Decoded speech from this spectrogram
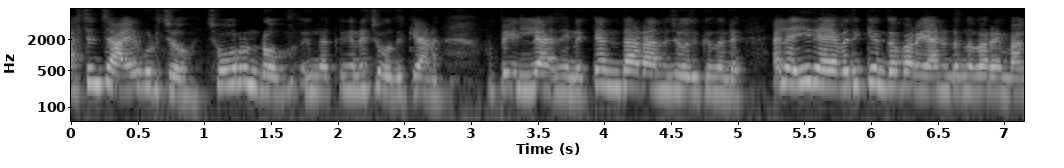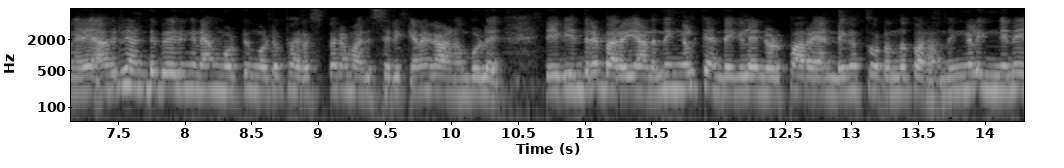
അച്ഛൻ ചായ കുടിച്ചോ? ചോറുണ്ടോ? എന്നൊക്കെ ഇങ്ങനെ ചോദിക്കുകയാണ് അപ്പം ഇല്ല നിനക്ക് എന്താടാന്ന് ചോദിക്കുന്നുണ്ട്. അല്ല ഈ രേവതിക്ക് എന്തോ പറയാനുണ്ടെന്ന് പറയുമ്പോൾ അങ്ങനെ അവർ രണ്ടുപേരും ഇങ്ങനെ അങ്ങോട്ടും ഇങ്ങോട്ടും പരസ്പരം മത്സരിക്കണ കാണുമ്പോൾ രവീന്ദ്രൻ പറയുകയാണ് നിങ്ങൾക്ക് എന്തെങ്കിലും എന്നോട് പറയാനുണ്ടെങ്കിൽ തുറന്ന് പറ. നിങ്ങൾ ഇങ്ങനെ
